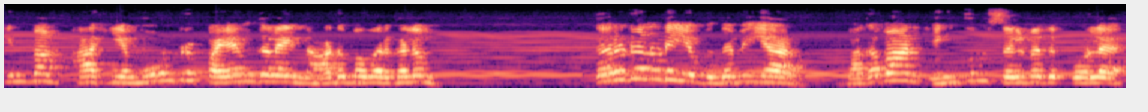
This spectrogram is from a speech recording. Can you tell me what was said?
இன்பம் ஆகிய மூன்று பயன்களை நாடுபவர்களும் கருடனுடைய உதவியால் பகவான் எங்கும் செல்வது போல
